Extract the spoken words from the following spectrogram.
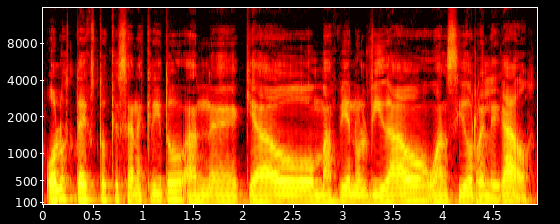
o los textos que se han escrito han eh, quedado más bien olvidados o han sido relegados.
